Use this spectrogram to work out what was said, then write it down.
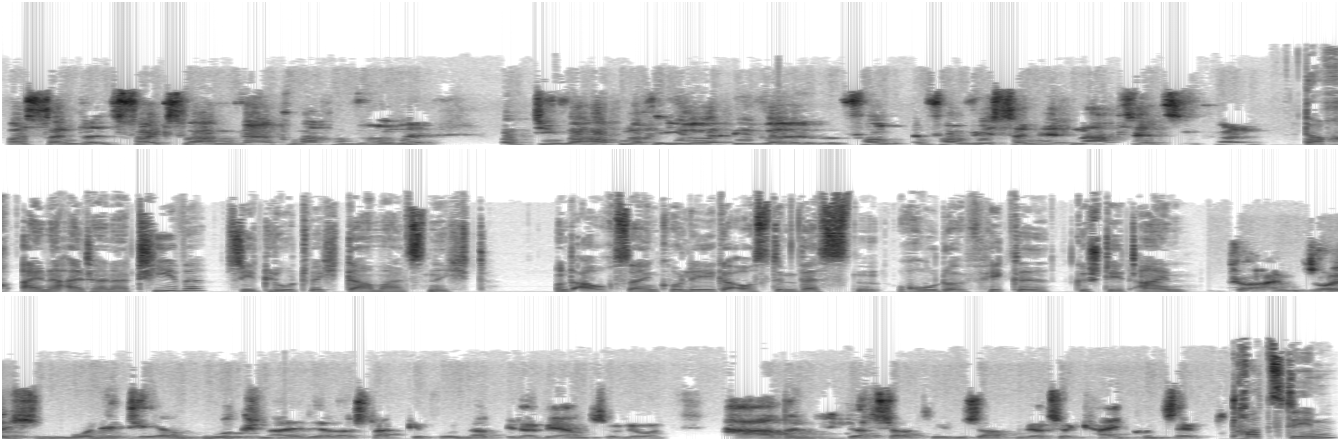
was dann das Volkswagenwerk machen würde ob die überhaupt noch ihre, ihre VWs dann hätten absetzen können. Doch eine Alternative sieht Ludwig damals nicht. Und auch sein Kollege aus dem Westen, Rudolf Hickel, gesteht ein, für einen solchen monetären Urknall, der da stattgefunden hat mit der Währungsunion, haben Wirtschaftswissenschaften Wirtschaft kein Konzept. Trotzdem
